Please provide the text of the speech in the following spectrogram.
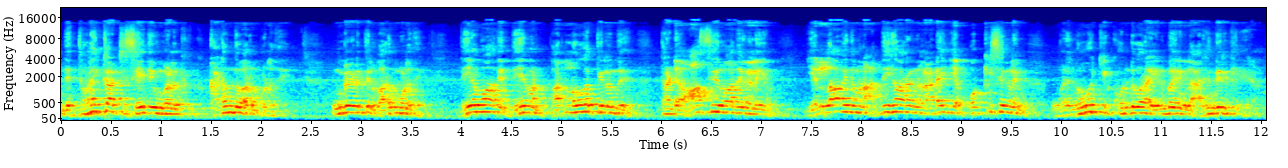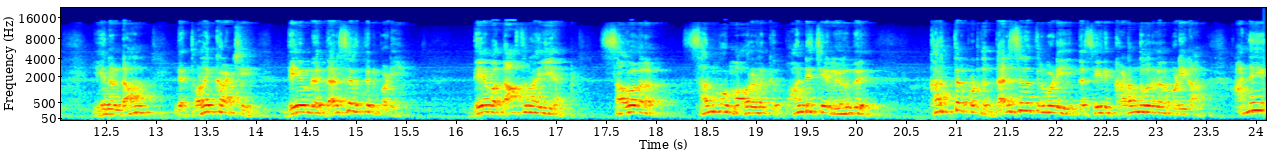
இந்த தொலைக்காட்சி செய்தி உங்களுக்கு கடந்து வரும் பொழுது உங்களிடத்தில் வரும் பொழுது தேவாதி தேவன் பரலோகத்திலிருந்து தன்னுடைய ஆசீர்வாதங்களையும் எல்லா விதமான அதிகாரங்கள் அடங்கிய பொக்கிஷங்களையும் உங்களை நோக்கி கொண்டு வர என்பதை நீங்கள் அறிந்திருக்கிறீர்கள். ஏனென்றால் இந்த தொலைக்காட்சி தேவனுடைய தரிசனத்தின்படி தேவதாசனாகிய சகோதரர் சண்முகம் அவர்களுக்கு பாண்டிச்சேரியிலிருந்து கர்த்தர் கொடுத்த தரிசனத்தின்படி இந்த செய்தி கடந்து வருகிறபடினால் அநேக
